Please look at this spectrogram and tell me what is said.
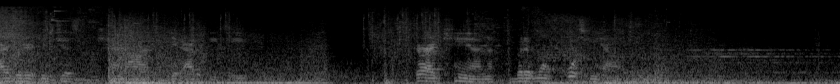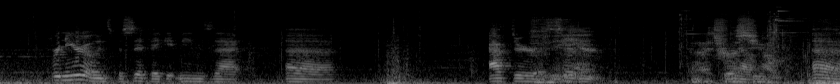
I literally just cannot get out of DT. Or I can, but it won't force me out. For Nero in specific, it means that, uh, after a certain... Can I trust no, you? Uh,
